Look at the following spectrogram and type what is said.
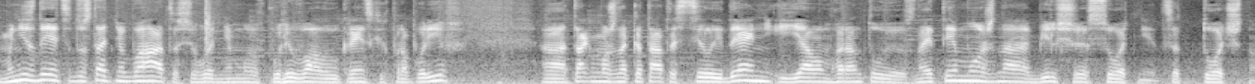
мені здається, достатньо багато сьогодні ми вполювали українських прапорів. Так можна кататись цілий день, і я вам гарантую, знайти можна більше сотні, це точно.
